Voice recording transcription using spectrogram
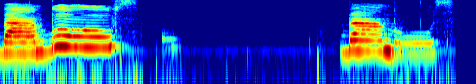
Bambus. Bambus.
